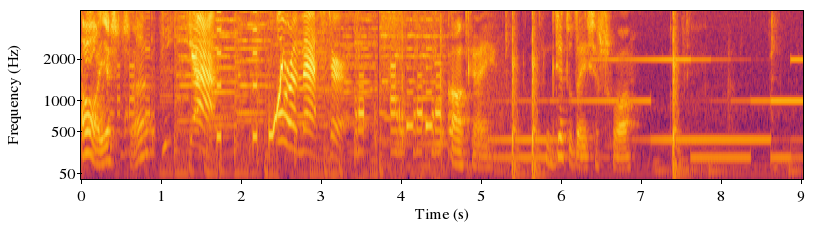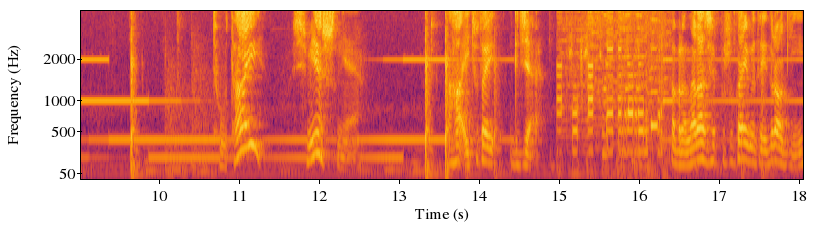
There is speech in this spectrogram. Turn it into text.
O, jeszcze. Aura Master. Okej. Gdzie tutaj się szło? Tutaj? Śmiesznie. Aha, i tutaj gdzie? Dobra, na razie poszukajmy tej drogi.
